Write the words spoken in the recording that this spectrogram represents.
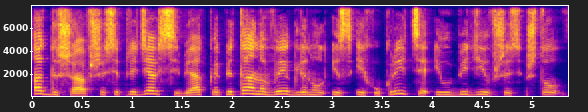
Отдышавшись и придя в себя, капитан выглянул из их укрытия и, убедившись, что в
